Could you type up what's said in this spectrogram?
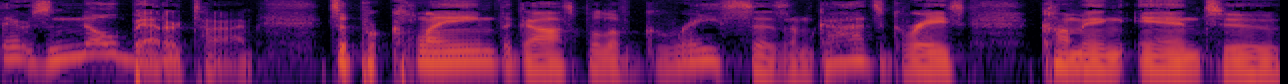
There's no better time to proclaim the gospel of Gracism, God's grace coming into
